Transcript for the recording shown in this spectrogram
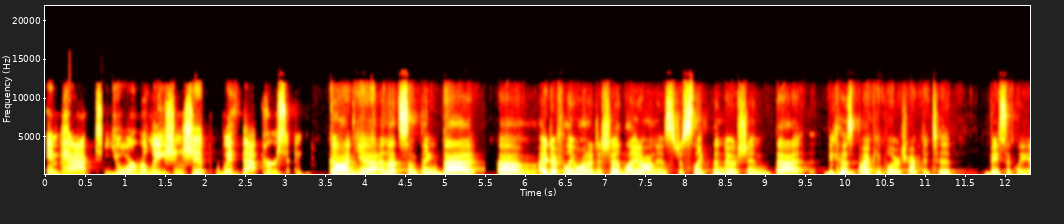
impact your relationship with that person. God, yeah. And that's something that um, I definitely wanted to shed light on is just like the notion that because bi people are attracted to basically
